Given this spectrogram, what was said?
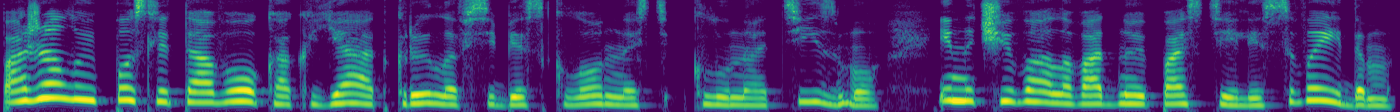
Пожалуй, после того, как я открыла в себе склонность к лунатизму и ночевала в одной постели с Вейдом,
